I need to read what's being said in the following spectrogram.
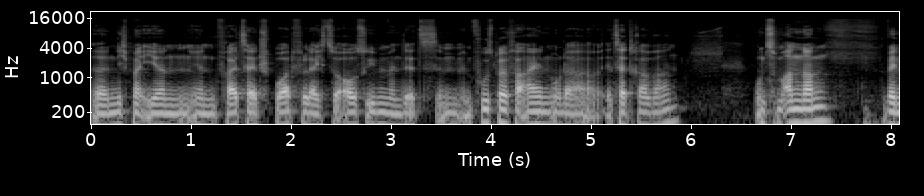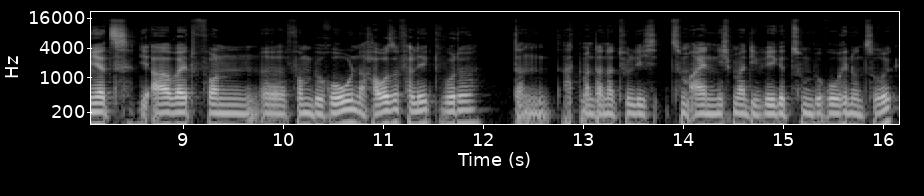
äh, nicht mal ihren, ihren Freizeitsport vielleicht so ausüben, wenn sie jetzt im, im Fußballverein oder etc. waren. Und zum anderen, wenn jetzt die Arbeit von, äh, vom Büro nach Hause verlegt wurde, dann hat man dann natürlich zum einen nicht mal die Wege zum Büro hin und zurück,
